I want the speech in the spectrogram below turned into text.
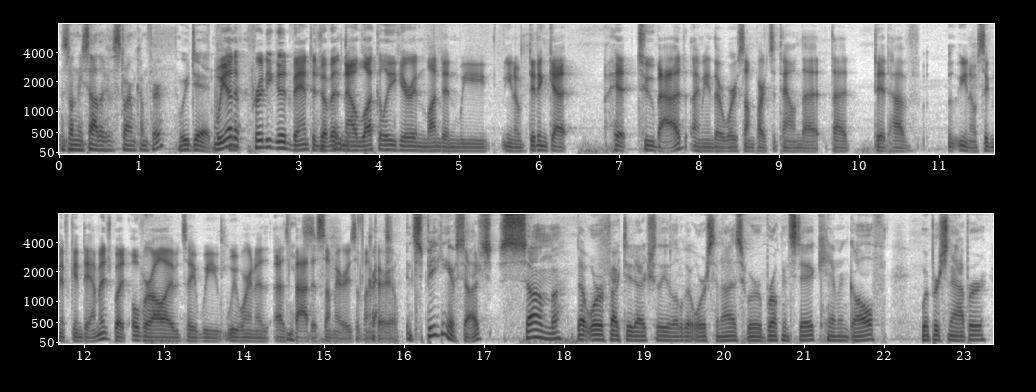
is when we saw the storm come through. we did. We had a pretty good vantage of it. Now, luckily here in London, we you know didn't get hit too bad. I mean, there were some parts of town that that did have you know significant damage, but overall, I would say we we weren't as, as bad as some areas of Ontario. and speaking of such, some that were affected actually a little bit worse than us were Broken Stick, Hammond Golf, Whiprsnapr,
